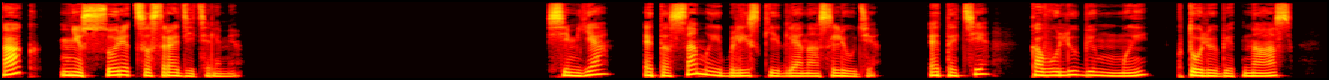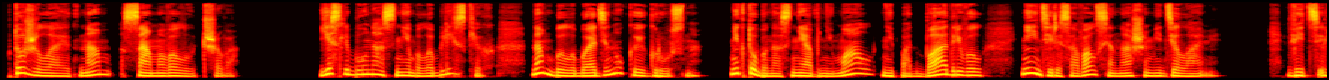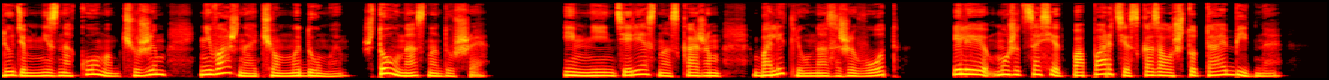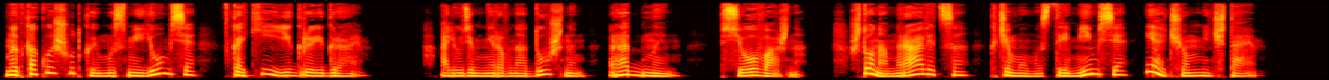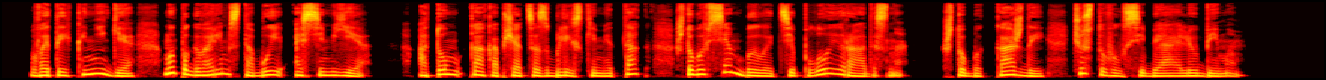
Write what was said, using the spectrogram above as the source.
Как не ссориться с родителями? Семья — это самые близкие для нас люди. Это те, кого любим мы, кто любит нас, кто желает нам самого лучшего. Если бы у нас не было близких, нам было бы одиноко и грустно. Никто бы нас не обнимал, не подбадривал, не интересовался нашими делами. Ведь людям незнакомым, чужим, неважно, о чем мы думаем, что у нас на душе. Им не интересно, скажем, болит ли у нас живот, или, может, сосед по парте сказал что-то обидное, над какой шуткой мы смеемся, в какие игры играем. А людям неравнодушным, родным, все важно. Что нам нравится, к чему мы стремимся и о чем мечтаем. В этой книге мы поговорим с тобой о семье, о том, как общаться с близкими так, чтобы всем было тепло и радостно, чтобы каждый чувствовал себя любимым.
